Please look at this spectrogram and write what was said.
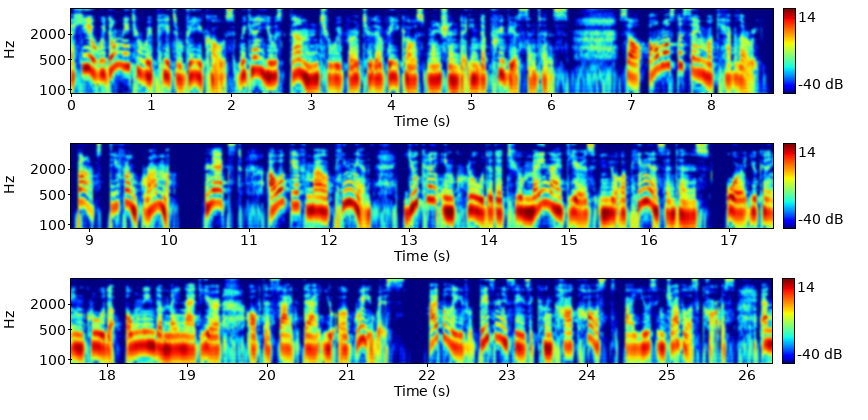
Here, we don't need to repeat vehicles. We can use them to refer to the vehicles mentioned in the previous sentence. So, almost the same vocabulary, but different grammar. Next, I will give my opinion. You can include the two main ideas in your opinion sentence, or you can include only the main idea of the side that you agree with. I believe businesses can cut costs by using driverless cars, and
